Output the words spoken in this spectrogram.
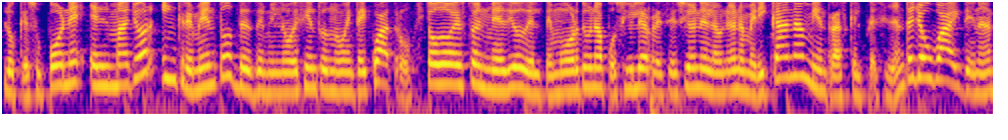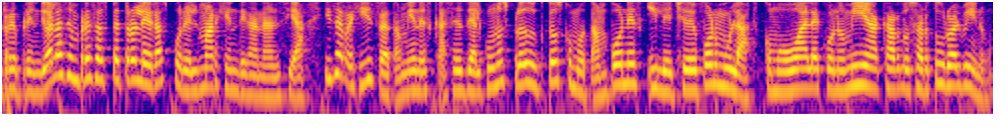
lo que supone el mayor incremento desde 1994. Todo esto en medio del temor de una posible recesión en la Unión Americana, mientras que el presidente Joe Biden reprendió a las empresas petroleras por el margen de ganancia y se registra también escasez de algunos productos como tampones y leche de fórmula ¿Cómo va la economía, Carlos Arturo Albino?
